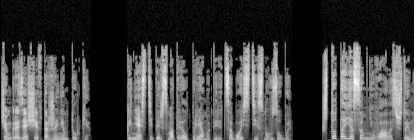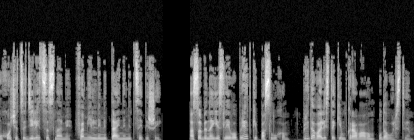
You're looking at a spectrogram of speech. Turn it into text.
чем грозящие вторжением турки? Князь теперь смотрел прямо перед собой, стиснув зубы. Что-то я сомневалась, что ему хочется делиться с нами фамильными тайнами Цепишей особенно если его предки, по слухам, предавались таким кровавым удовольствиям.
